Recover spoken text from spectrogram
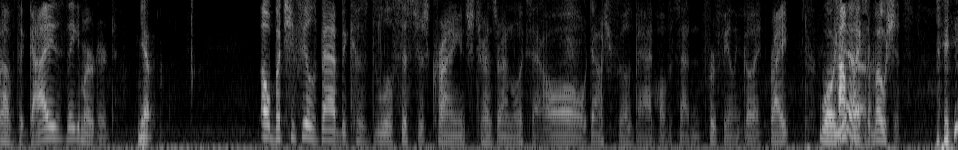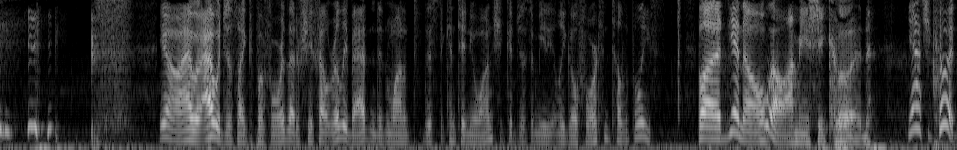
of the guys they murdered. Yep. Oh, but she feels bad because the little sister's crying and she turns around and looks at her. Oh, now she feels bad all of a sudden for feeling good, right? Well, Complex yeah. emotions. you know, I would- just like to put forward that if she felt really bad and didn't want this to continue on, she could just immediately go forward and tell the police. But, you know, Well, I mean, she could, yeah, she could.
